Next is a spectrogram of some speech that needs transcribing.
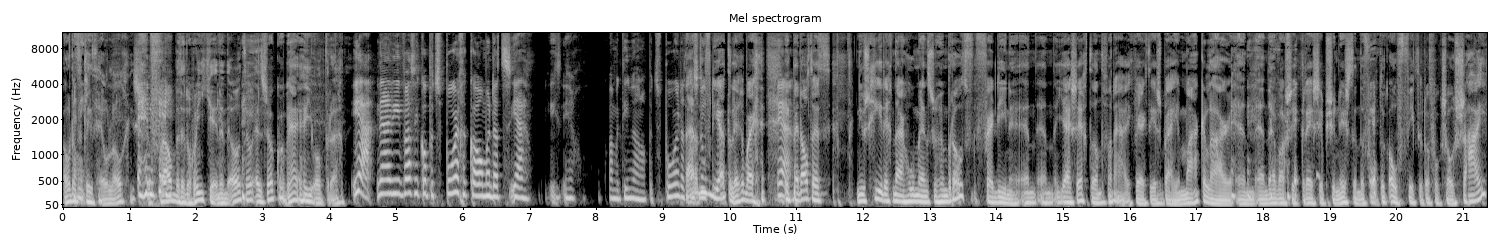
Oh, dat klinkt heel logisch. Een vrouw met een hondje in een auto. En zo kwam jij in je opdracht. Ja, nou, die was ik op het spoor gekomen. Dat, ja, ik, kwam ik die wel op het spoor? Dat, nou, dat hoef je niet uit te leggen. Maar Ja. ik ben altijd nieuwsgierig naar hoe mensen hun brood verdienen. En, en jij zegt dan van, ja, ik werkte eerst bij een makelaar. En, en daar was ik receptionist. En dat vond ik, oh Victor, dat vond ik zo saai.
